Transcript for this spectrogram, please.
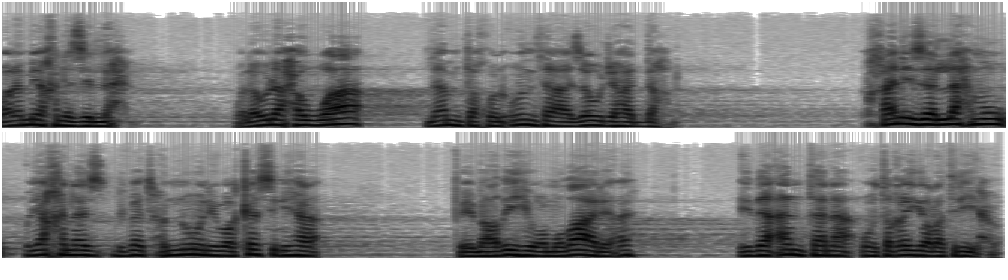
ولم يخنز اللحم ولولا حواء لم تخن أنثى زوجها الدهر. خنز اللحم يخنز بفتح النون وكسرها في ماضيه ومضارعه إذا أنتن وتغيرت ريحه.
